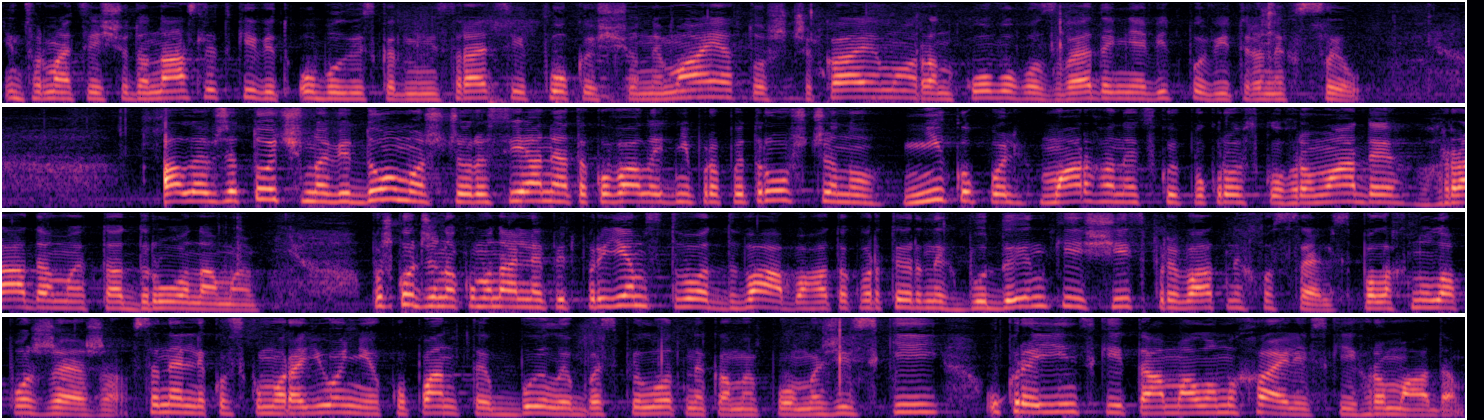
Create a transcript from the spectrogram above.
Інформації щодо наслідків від облвійськадміністрації поки що немає. Тож чекаємо ранкового зведення від повітряних сил. Але вже точно відомо, що росіяни атакували Дніпропетровщину, Нікополь, Марганецьку і Покровську громади градами та дронами. Пошкоджено комунальне підприємство, два багатоквартирних будинки, і шість приватних осель. Спалахнула пожежа. В Синельниковському районі окупанти били безпілотниками по Межівській, Українській та Маломихайлівській громадам.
